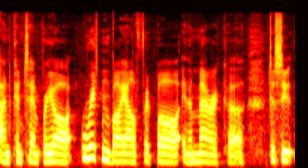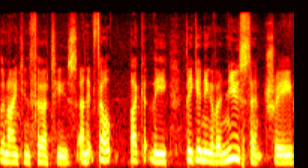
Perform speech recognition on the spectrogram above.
and contemporary art written by Alfred Barr in America to suit the 1930s. And it felt like at the beginning of a new century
